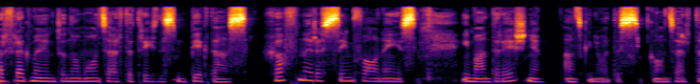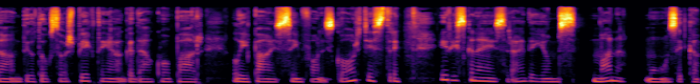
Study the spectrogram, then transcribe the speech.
Ar fragmentu no Mocarta 35. Hafneras simfonijas Imanta Rešņa atskaņotas koncertā 2005. gadā kopā ar Līpājas simfonisko orķestri ir izskanējis raidījums Mana mūzika.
